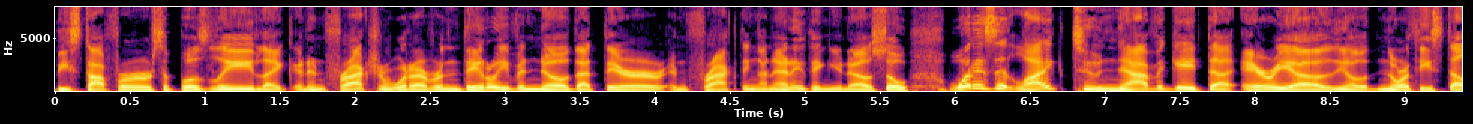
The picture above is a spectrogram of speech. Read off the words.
be stopped for supposedly like an infraction or whatever and they don't even know that they're infracting on anything you know? So what is it like to navigate the area you know northeast la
